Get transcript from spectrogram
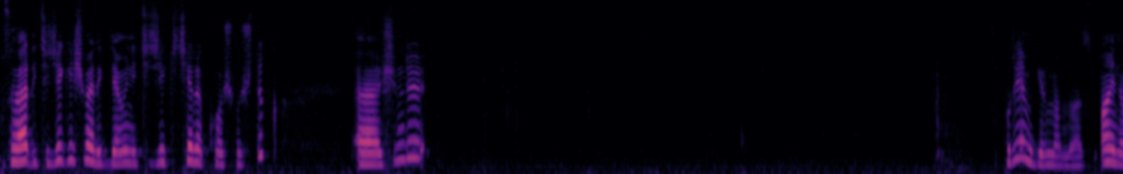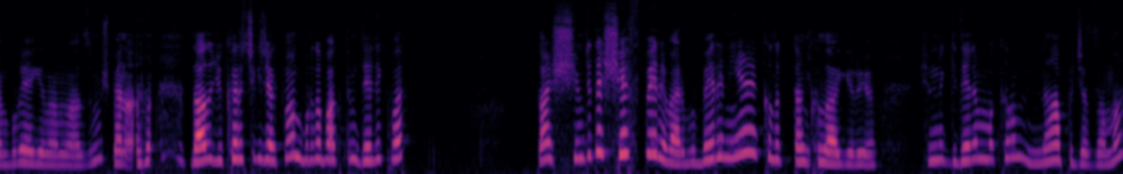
Bu sefer içecek içmedik. Demin içecek içerek koşmuştuk. Ee, şimdi Buraya mı girmem lazım? Aynen buraya girmem lazımmış. Ben daha da yukarı çıkacaktım ama burada baktım delik var. Lan şimdi de şef beri var. Bu beri niye kılıktan kılığa giriyor? Şimdi gidelim bakalım ne yapacağız ama.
